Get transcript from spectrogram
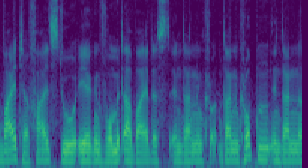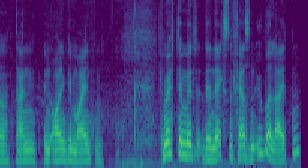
weiter, falls du irgendwo mitarbeitest, in deinen, deinen Gruppen, in, deine, deinen, in euren Gemeinden. Ich möchte mit den nächsten Versen überleiten.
